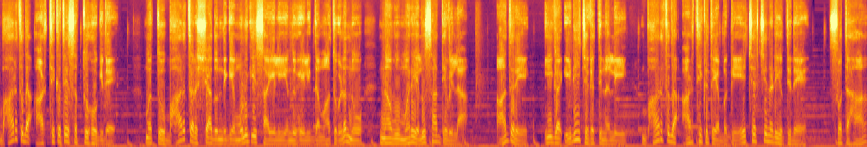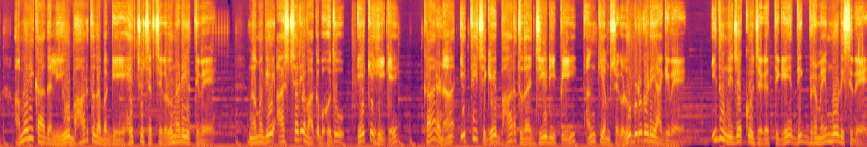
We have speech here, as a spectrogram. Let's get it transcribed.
ಭಾರತದ ಆರ್ಥಿಕತೆ ಸತ್ತು ಹೋಗಿದೆ ಮತ್ತು ಭಾರತ ರಷ್ಯಾದೊಂದಿಗೆ ಮುಳುಗಿ ಸಾಯಲಿ ಎಂದು ಹೇಳಿದ್ದ ಮಾತುಗಳನ್ನು ನಾವು ಮರೆಯಲು ಸಾಧ್ಯವಿಲ್ಲ. ಆದರೆ ಈಗ ಇಡೀ ಜಗತ್ತಿನಲ್ಲಿ ಭಾರತದ ಆರ್ಥಿಕತೆಯ ಬಗ್ಗೆಯೇ ಚರ್ಚೆ ನಡೆಯುತ್ತಿದೆ. ಸ್ವತಃ ಅಮೆರಿಕಾದಲ್ಲಿಯೂ ಭಾರತದ ಬಗ್ಗೆ ಹೆಚ್ಚು ಚರ್ಚೆಗಳು ನಡೆಯುತ್ತಿವೆ. ನಮಗೆ ಆಶ್ಚರ್ಯವಾಗಬಹುದು. ಏಕೆ ಹೀಗೆ? ಕಾರಣ, ಇತ್ತೀಚೆಗೆ ಭಾರತದ ಜಿಡಿಪಿ ಅಂಕಿಅಂಶಗಳು ಬಿಡುಗಡೆಯಾಗಿವೆ. ಇದು ನಿಜಕ್ಕೂ ಜಗತ್ತಿಗೆ ದಿಗ್ಭ್ರಮೆ ಮೂಡಿಸಿದೆ.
